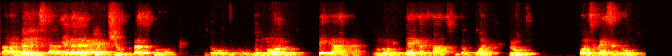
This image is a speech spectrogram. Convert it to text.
Parabéns, cara. e a galera curtiu por causa do, do, do, do nome pegar, cara. O nome pega fácil. Então, pô, Groove. Pô, você conhece a Groove?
